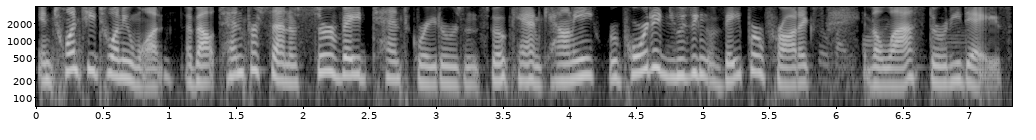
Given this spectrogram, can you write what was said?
in 2021, about 10% of surveyed 10th graders in Spokane County reported using vapor products in the last 30 days.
